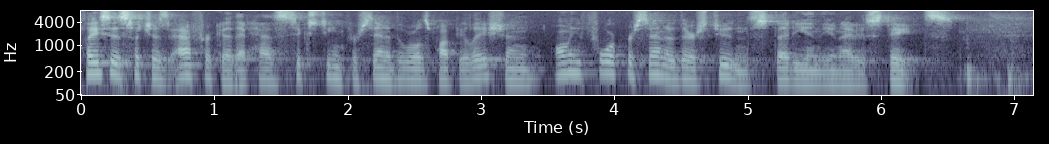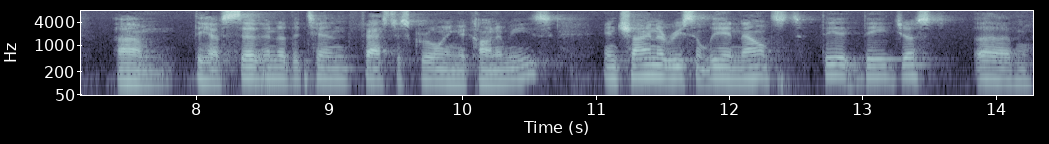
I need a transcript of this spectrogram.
places such as Africa that has 16% of the world's population, only 4% of their students study in the United States. Um, they have seven of the 10 fastest growing economies, and China recently announced they, they just um,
